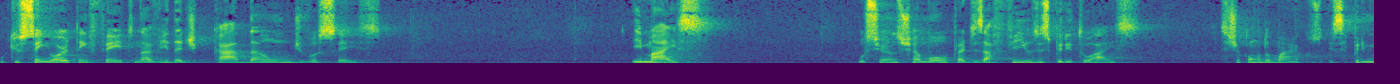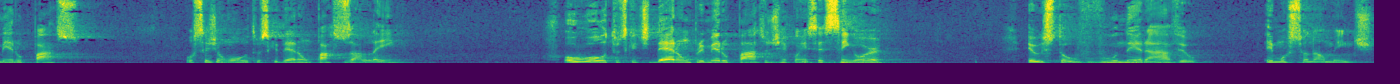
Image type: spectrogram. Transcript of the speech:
O que o Senhor tem feito na vida de cada um de vocês. E mais, o Senhor nos chamou para desafios espirituais, seja como do Marcos, esse primeiro passo ou sejam outros que deram passos além, ou outros que te deram um primeiro passo de reconhecer: Senhor, eu estou vulnerável emocionalmente,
